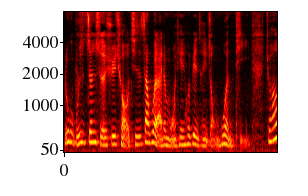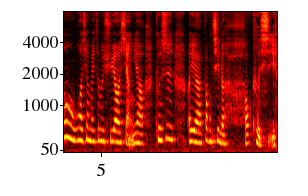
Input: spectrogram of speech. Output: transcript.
如果不是真实的需求，其实在未来的某一天会变成一种问题。就哦，我好像没这么需要，想要，可是哎呀，放弃了，好可惜。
